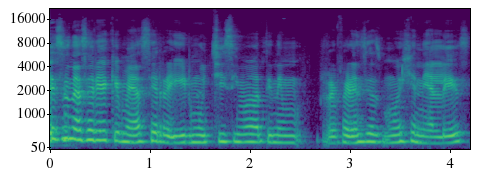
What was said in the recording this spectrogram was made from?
Es una serie que me hace reír muchísimo, tiene referencias muy geniales.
